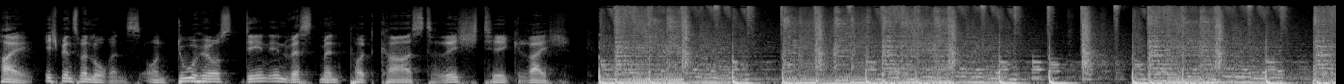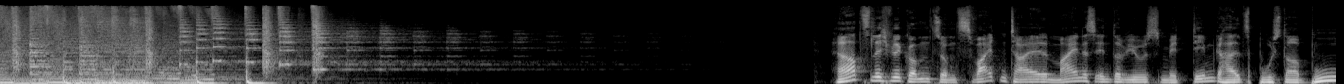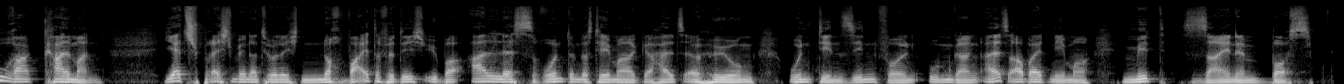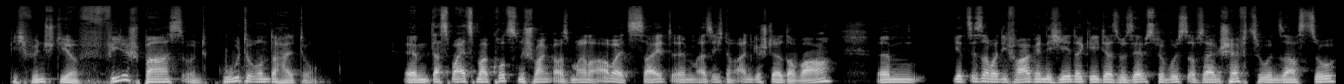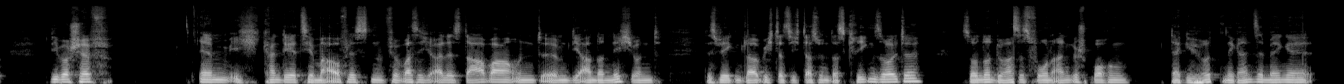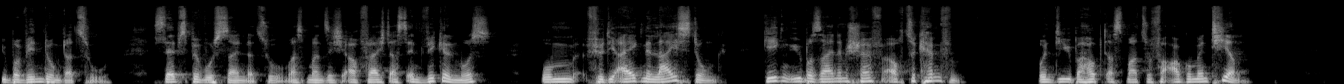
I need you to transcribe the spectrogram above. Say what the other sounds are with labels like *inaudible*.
Hi, ich bin Sven Lorenz und du hörst den Investment Podcast richtig reich. Herzlich willkommen zum zweiten Teil meines Interviews mit dem Gehaltsbooster Burak Kalman. Jetzt sprechen wir natürlich noch weiter für dich über alles rund um das Thema Gehaltserhöhung und den sinnvollen Umgang als Arbeitnehmer mit seinem Boss. Ich wünsche dir viel Spaß und gute Unterhaltung. Ähm, das war jetzt mal kurz ein Schwank aus meiner Arbeitszeit, ähm, als ich noch Angestellter war. Ähm, jetzt ist aber die Frage, nicht jeder geht ja so selbstbewusst auf seinen Chef zu und sagt so, lieber Chef, ähm, ich kann dir jetzt hier mal auflisten, für was ich alles da war und ähm, die anderen nicht. Und deswegen glaube ich, dass ich das und das kriegen sollte. Sondern du hast es vorhin angesprochen, da gehört eine ganze Menge Überwindung dazu, Selbstbewusstsein dazu, was man sich auch vielleicht erst entwickeln muss, um für die eigene Leistung gegenüber seinem Chef auch zu kämpfen und die überhaupt erst mal zu verargumentieren.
